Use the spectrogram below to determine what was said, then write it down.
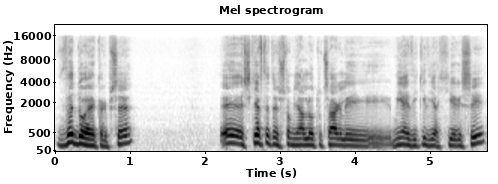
δεν το έκρυψε. Ε, σκέφτεται στο μυαλό του Τσάρλι μια ειδική διαχείριση.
